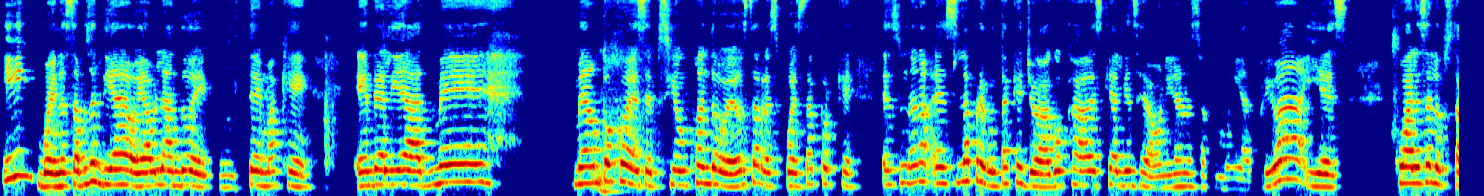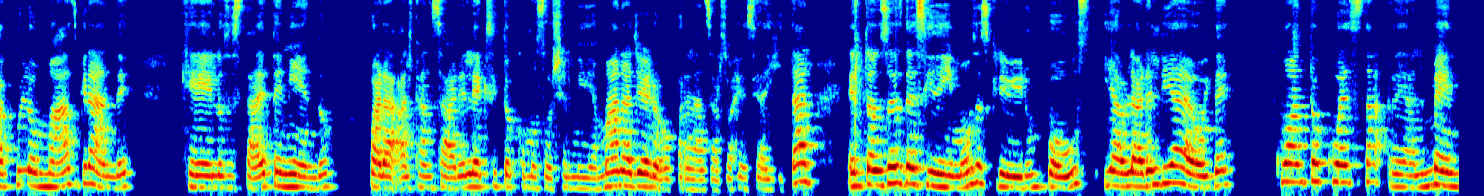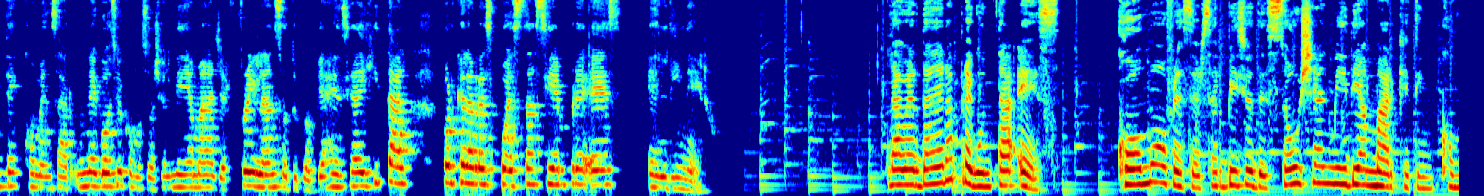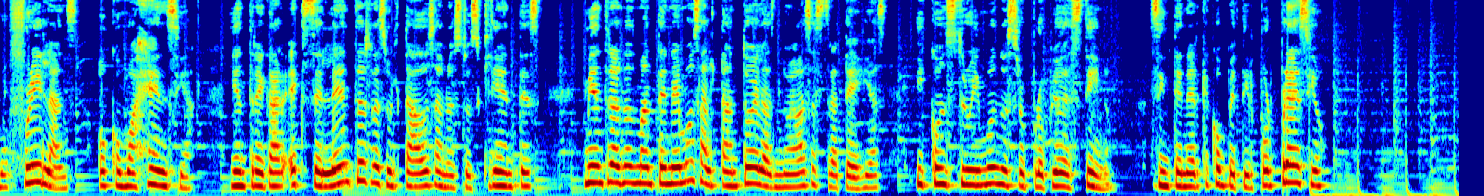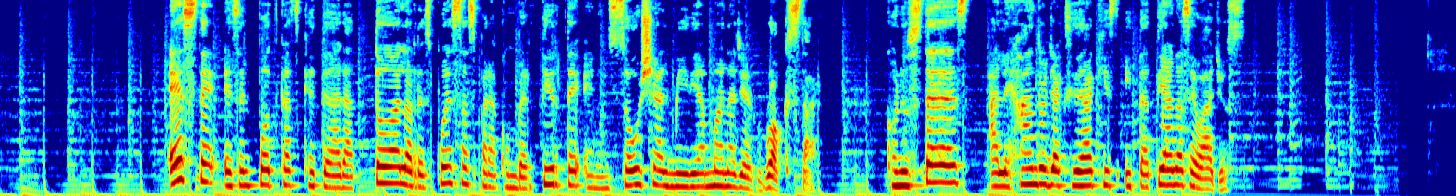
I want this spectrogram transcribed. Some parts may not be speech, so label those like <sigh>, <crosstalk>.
Y bueno, estamos el día de hoy hablando de un tema que en realidad me, me da un poco de decepción cuando veo esta respuesta porque es, una, es la pregunta que yo hago cada vez que alguien se va a unir a nuestra comunidad privada y es, ¿cuál es el obstáculo más grande que los está deteniendo para alcanzar el éxito como social media manager o para lanzar su agencia digital. Entonces decidimos escribir un post y hablar el día de hoy de cuánto cuesta realmente comenzar un negocio como social media manager freelance o tu propia agencia digital, porque la respuesta siempre es el dinero. La verdadera pregunta es, ¿cómo ofrecer servicios de social media marketing como freelance o como agencia? y entregar excelentes resultados a nuestros clientes mientras nos mantenemos al tanto de las nuevas estrategias y construimos nuestro propio destino, sin tener que competir por precio. Este es el podcast que te dará todas las respuestas para convertirte en un social media manager rockstar. Con ustedes, Alejandro Yaxidakis y Tatiana Ceballos.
